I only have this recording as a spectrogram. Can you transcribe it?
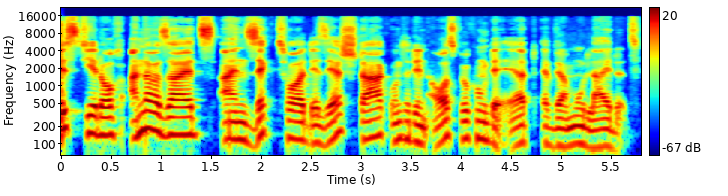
ist jedoch andererseits ein Sektor, der sehr stark unter den Auswirkungen der Erderwärmung leidet.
